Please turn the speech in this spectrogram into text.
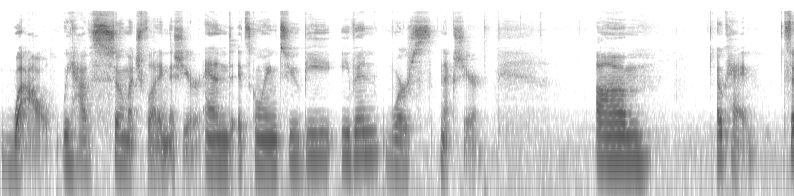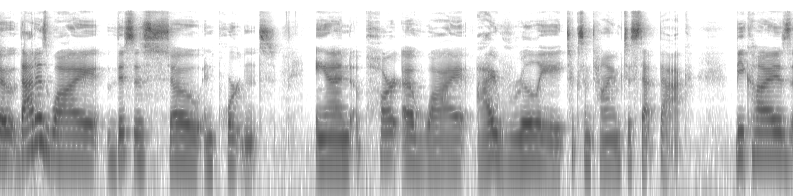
wow, we have so much flooding this year, and it's going to be even worse next year. Um, okay, so that is why this is so important and a part of why I really took some time to step back because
